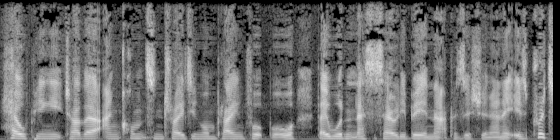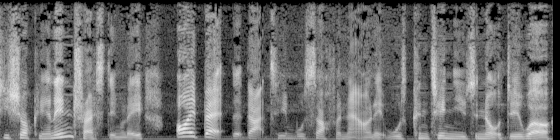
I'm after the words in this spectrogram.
helping each other and concentrating on playing football they wouldn't necessarily be in that position. And it is pretty shocking and interestingly i bet that that team will suffer now and it will continue to not do well.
